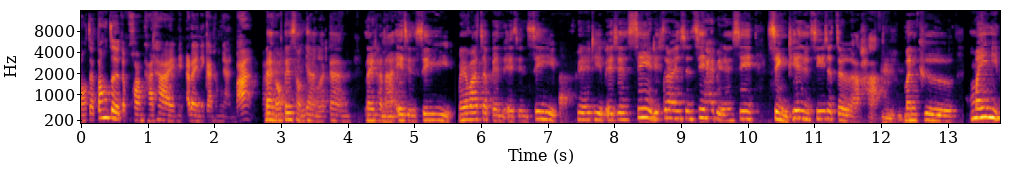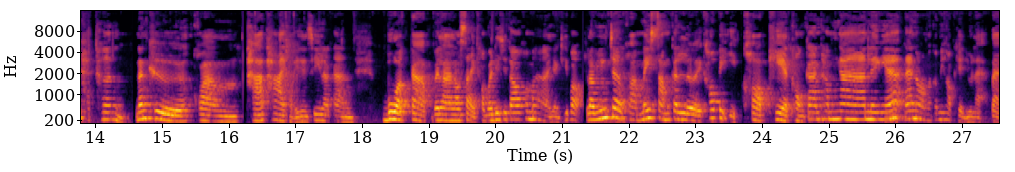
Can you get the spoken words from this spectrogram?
องๆ จะต้องเจอกับความท้าทายในอะไรในการทำงานบ้าง แบ่งออกเป็น 2 อย่างละกัน ในฐานะเอเจนซี่ไม่ว่าจะเป็นเอเจนซี่แบบ creative agency digital agency hybrid agency สิ่งที่เอเจนซี่จะเจออะค่ะอืมมันคือไม่มีแพทเทิร์นนั่นคือความท้าทายของเอเจนซี่ละกัน บวกกับเวลาเราใส่คำว่าดิจิทัลเข้ามา อย่างที่บอก เรายิ่งเจอความไม่ซ้ำกันเลยเข้าไปอีกขอบเขตของการทำงานอะไรเงี้ยแน่นอนมันก็มีขอบเขตอยู่แหละ แต่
